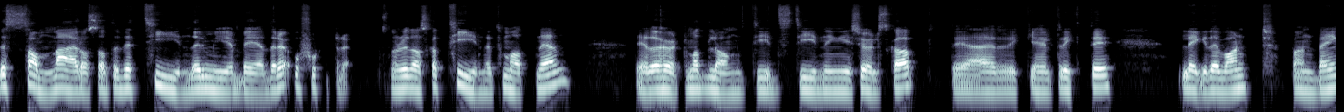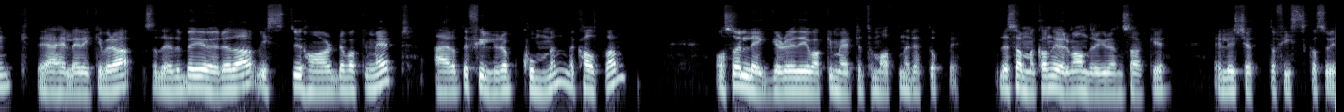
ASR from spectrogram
Det samme er også at det tiner mye bedre og fortere. Så når du da skal tine tomaten igjen Det du har hørt om at langtidstining i kjøleskap, det er ikke helt riktig. Legge det varmt på en benk, det er heller ikke bra. Så det du bør gjøre da, hvis du har det vakumert, er at du fyller opp kummen med kaldt vann, og så legger du de vakumerte tomatene rett oppi. Det samme kan du gjøre med andre grønnsaker, eller kjøtt og fisk osv.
